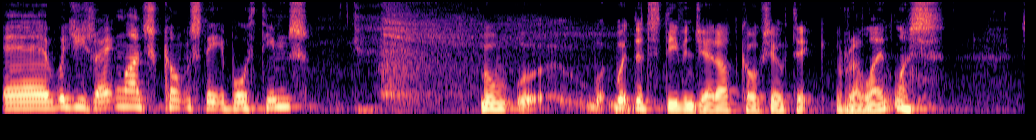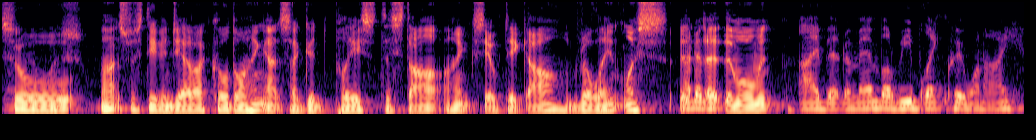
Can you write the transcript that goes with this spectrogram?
uh, what do you reckon, lads? Current state of both teams. Well, what did Steven Gerrard call Celtic? Relentless. So that's what Steven Gerrard called. them. I think that's a good place to start. I think Celtic are relentless at, And at the moment. Aye, but remember, we blink with one eye.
